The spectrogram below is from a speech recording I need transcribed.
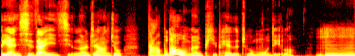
联系在一起，那这样就达不到我们匹配的这个目的了。嗯，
